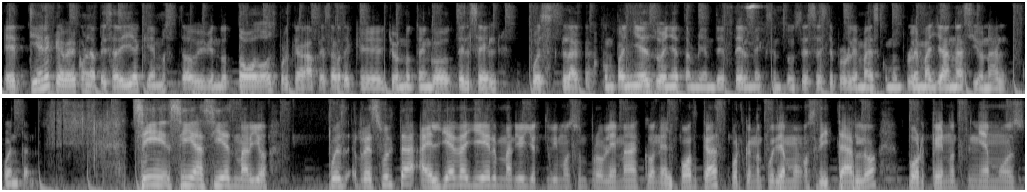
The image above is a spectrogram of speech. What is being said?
eh, tiene que ver con la pesadilla que hemos estado viviendo todos, porque a pesar de que yo no tengo Telcel, pues la compañía es dueña también de Telmex, entonces este problema es como un problema ya nacional. Cuéntanos. Sí, sí, así es, Mario. Pues resulta, el día de ayer Mario y yo tuvimos un problema con el podcast porque no podíamos editarlo, porque no teníamos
